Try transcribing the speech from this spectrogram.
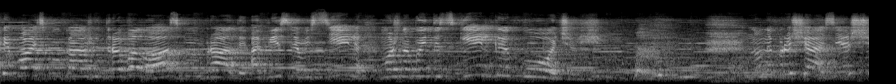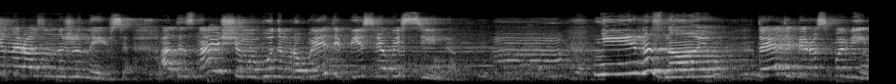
Поки батько кажуть, треба ласкою брати, а після весілля можна вийти скільки хочеш. Ну не прощайся, я ще не разу не женився. А ти знаєш, що ми будемо робити після весілля? Ні, не знаю. Та я тобі розповім.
